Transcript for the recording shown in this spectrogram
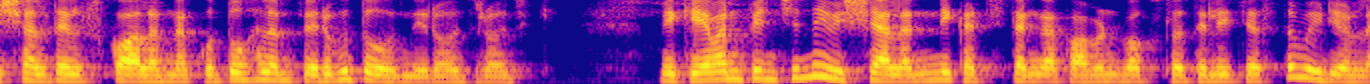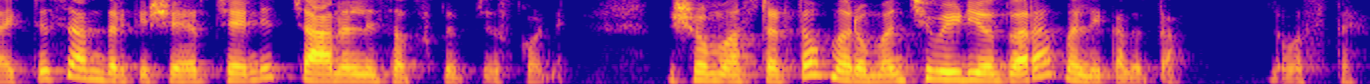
విషయాలు తెలుసుకోవాలన్న కుతూహలం పెరుగుతూ ఉంది రోజు రోజుకి. మీకు ఏమనిపించింది విషయాలన్నీ ఖచ్చితంగా కామెంట్ బాక్స్లో తెలియజేస్తూ వీడియోని లైక్ చేసి అందరికీ షేర్ చేయండి. ఛానల్ని సబ్స్క్రైబ్ చేసుకోండి. విశ్వ మాస్టర్తో మరో మంచి వీడియో ద్వారా మళ్ళీ కలుద్దాం. నమస్తే.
